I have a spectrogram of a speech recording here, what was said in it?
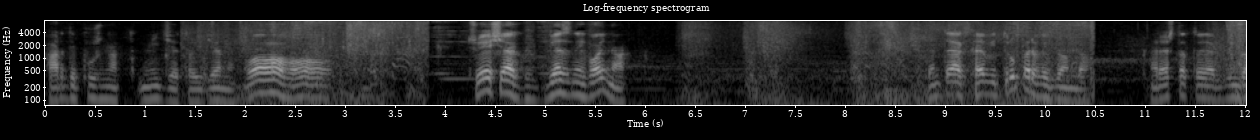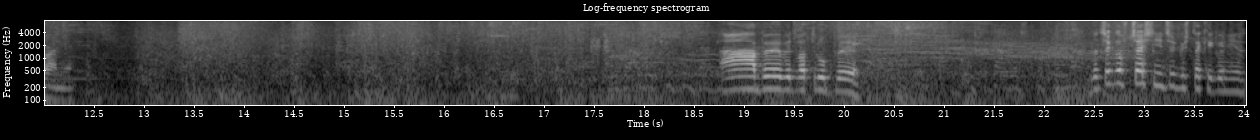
Hardy push na midzie, to idziemy. O, o. Czuję się jak w Gwiezdnych Wojnach. Ten to jak Heavy Trooper wygląda. Reszta to jak Gunganie. A, byłyby dwa trupy. Dlaczego wcześniej czegoś takiego nie...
